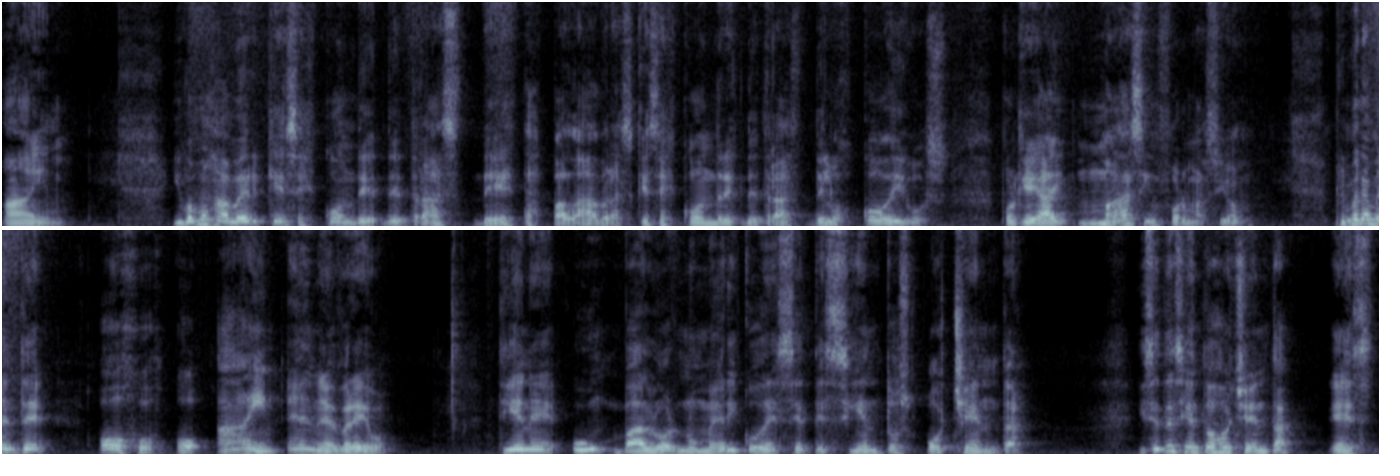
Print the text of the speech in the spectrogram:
Aim. Y vamos a ver qué se esconde detrás de estas palabras, qué se esconde detrás de los códigos, porque hay más información. Primeramente, ojo o Ain en hebreo tiene un valor numérico de 780. Y 780 es,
